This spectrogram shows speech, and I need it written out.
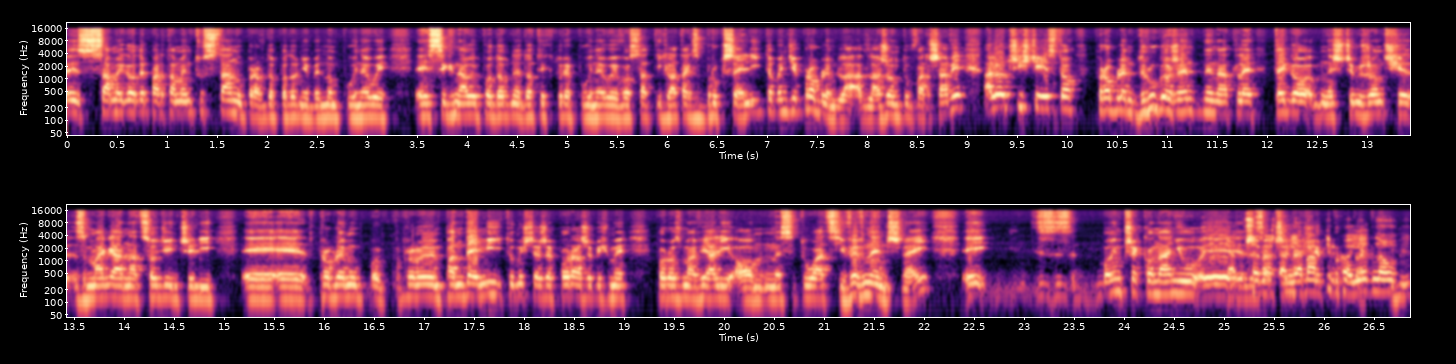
y, z samego Departamentu Stanu prawdopodobnie będą płynęły y, sygnały podobne do tych, które płynęły w ostatnich latach z Brukseli to będzie problem dla, dla rządu w Warszawie, ale oczywiście jest to problem drugorzędny na tle tego, z czym rząd się zmaga na co dzień, czyli y, problemu, problemem pandemii. I tu myślę, że pora, żebyśmy porozmawiali o sytuacji wewnętrznej w moim przekonaniu. Y, ja, przepraszam, ja mam, tylko jedną, mhm.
